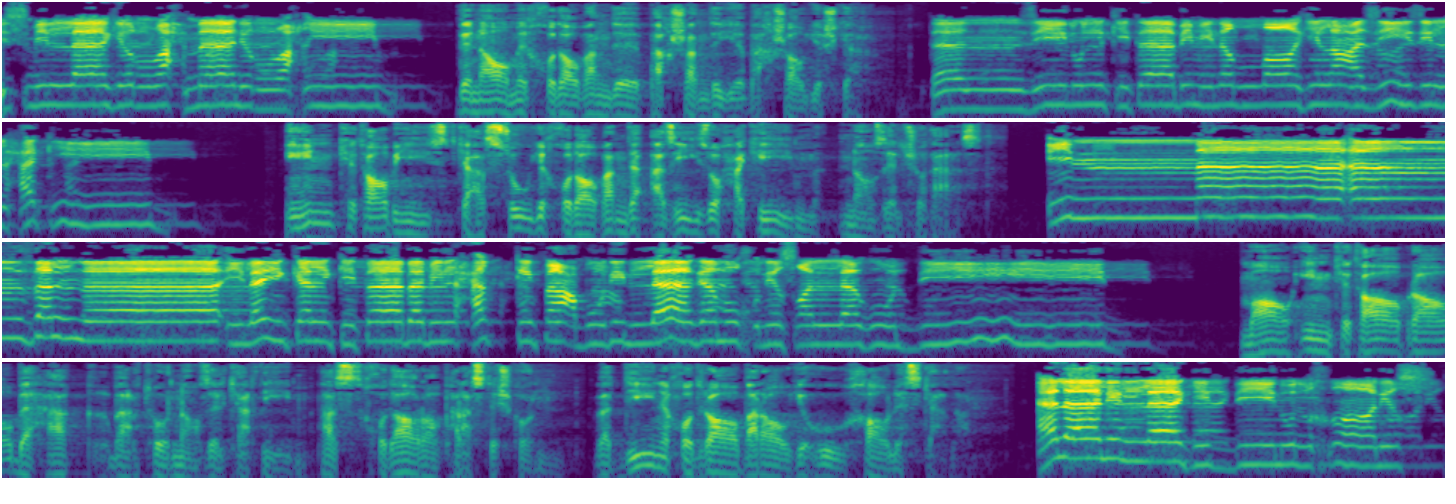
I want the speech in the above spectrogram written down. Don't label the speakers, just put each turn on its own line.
بسم الله الرحمن الرحیم.
به نام خداوند بخشنده بخشایشگر.
تنزیل الكتاب من الله العزیز الحکیم.
این کتابی است که از سوی خداوند عزیز و حکیم نازل شده است.
إنا أنزلنا إليك الكتاب بالحق فاعبد الله مخلصا له الدين.
ما این کتاب را به حق بر تو نازل کردیم. پس خدا را پرستش کن و دین خود را برای او خالص گردان.
الا لله الدین الخالص؟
